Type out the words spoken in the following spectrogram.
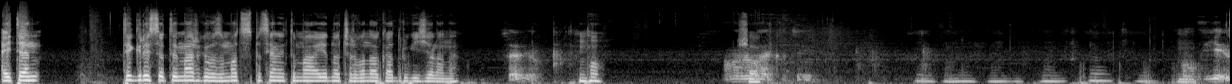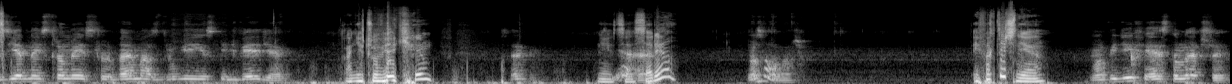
Ej, ten tygrys, co ty masz go z mocy specjalnej, to ma jedno czerwone oko, a drugie zielone. Serio? No. O, Szok. daleko, ty. W je, z jednej strony jest lwem, a z drugiej jest niedźwiedziem. A nie człowiekiem? Serio? Nie, co, Nie. serio? No zobacz. Ej, faktycznie. No widzisz, ja jestem lepszy.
